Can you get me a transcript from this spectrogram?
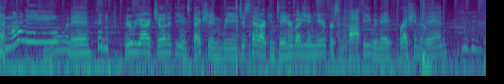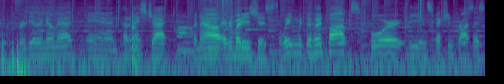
Good morning. Morning. here we are chilling at the inspection. We just had our container buddy in here for some coffee. We made fresh in the van for the other nomad and had a nice chat. But now everybody's just waiting with the hood popped for the inspection process.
